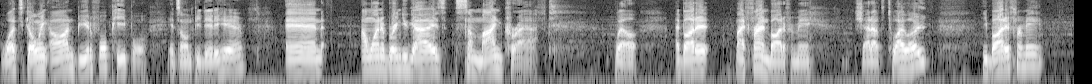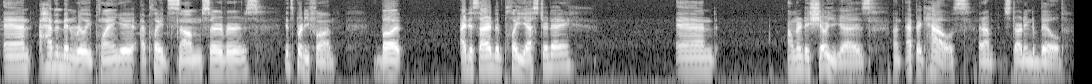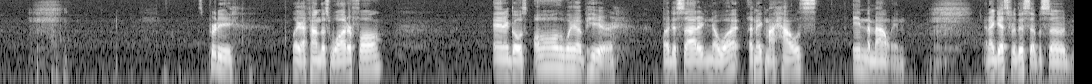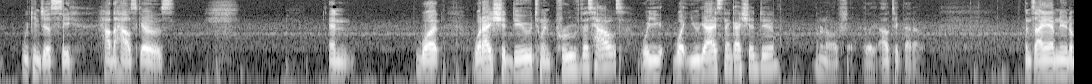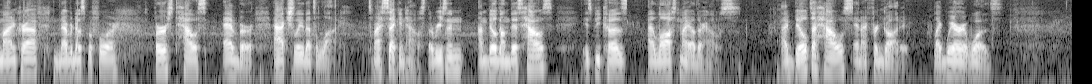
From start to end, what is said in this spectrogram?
What's going on, beautiful people? It's on P Diddy here, and I want to bring you guys some Minecraft. Well, I bought it. My friend bought it for me. Shout out to Twilight. He bought it for me, and I haven't been really playing it. I played some servers. It's pretty fun, but I decided to play yesterday, and I wanted to show you guys an epic house that I'm starting to build. It's pretty, like I found this waterfall and it goes all the way up here. I decided, you know what, let's make my house in the mountain. And I guess for this episode, we can just see how the house goes. And what what I should do to improve this house, what you what you guys think I should do. I don't know if should, like, I'll take that out. Since I am new to Minecraft, never done this before, first house ever. Actually, that's a lie. It's my second house. The reason I'm building on this house is because I lost my other house. I built a house and I forgot it, like where it was.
